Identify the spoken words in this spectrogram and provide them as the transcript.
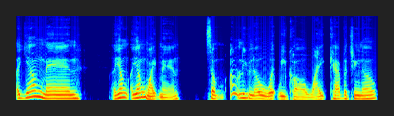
a young man, a young a young white man. So I don't even know what we call white cappuccino,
